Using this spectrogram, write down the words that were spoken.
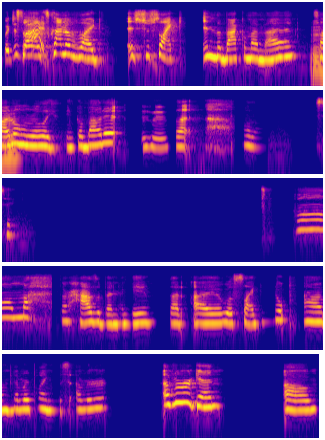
Which is So fine. it's kind of like it's just like in the back of my mind, so I Mhm. don't really think about it. hmm But hold on, let's see. Um, there has been a game that I was like, nope, I'm never playing this ever, ever again. Um,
